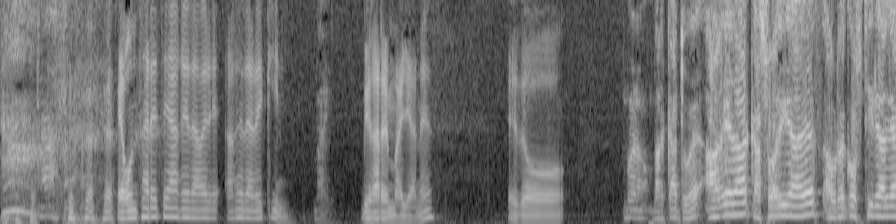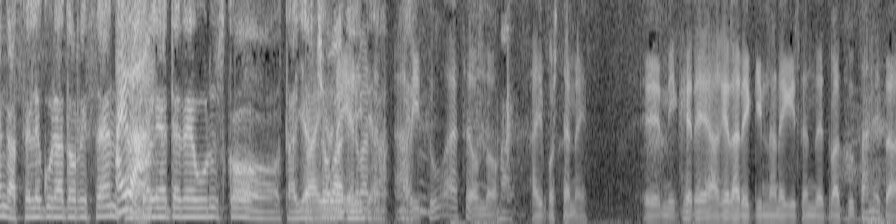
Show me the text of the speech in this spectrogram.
Egon zarete agedare- agedarekin? Bai. Bigarren mailan, ez? Edo... Bueno, barkatu, eh? Ageda, kasualidadez, aurreko ostiralean gaztelekura etorri zen, ba. sexualitate buruzko tailertxo Bai, bat egitea. Ah, bitu, ah, ze ondo. Bai. Ai, posten naiz. E, nik ere agedarekin lan egiten dut batzutan, eta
